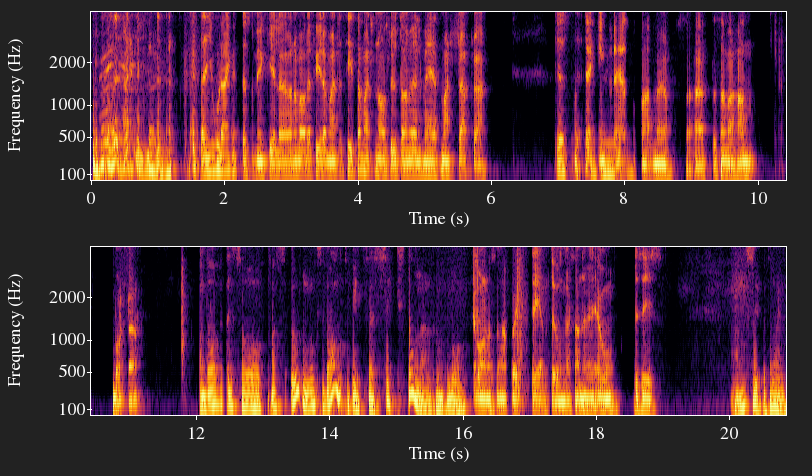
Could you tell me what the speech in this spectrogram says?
Sen gjorde han inte så mycket i Löven. Var det fyra matcher? Sista matchen avslutade han väl med ett matchstraff tror jag. Just det. Gick inte helt mot Malmö. Så att, och sen var han borta. Han var väl så pass ung också. Var han typ inte så här 16 när han kom på lån? Det var någon som han var extremt ung. Alltså jo, precis. En supertalang,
